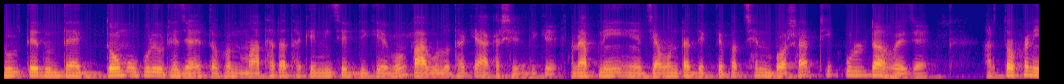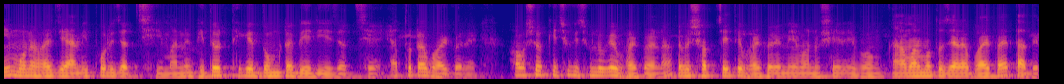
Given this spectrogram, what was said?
দুলতে দুলতে একদম উপরে উঠে যায়, তখন মাথাটা থাকে নিচের দিকে এবং পাগুলো থাকে আকাশের দিকে। মানে আপনি যেমনটা দেখতে পাচ্ছেন বসা, ঠিক উল্টা হয়ে যায়। আর তখনই মনে হয় যে আমি পড়ে যাচ্ছি মানে ভিতর থেকে দমটা বেরিয়ে যাচ্ছে, এতটা ভয় করে। অবশ্য কিছু কিছু লোকের ভয় করে না। তবে সবচাইতে ভয় করে মেয়ে মানুষের এবং আমার মতো যারা ভয় পায় তাদের।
